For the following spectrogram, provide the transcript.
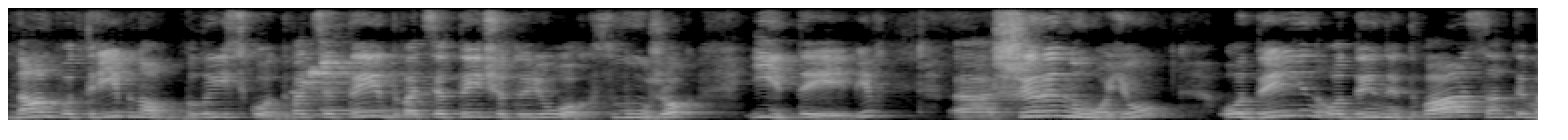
нам потрібно близько 20-24 смужок і тейпів е, шириною 1-1,2 см.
